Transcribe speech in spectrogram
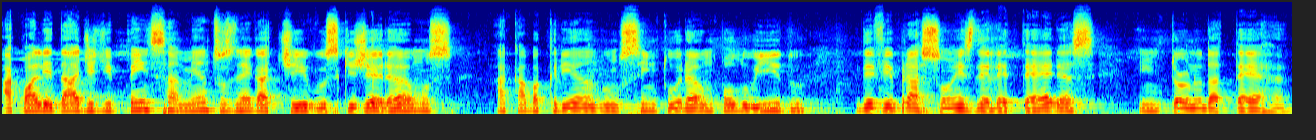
a qualidade de pensamentos negativos que geramos acaba criando um cinturão poluído de vibrações deletérias em torno da Terra,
